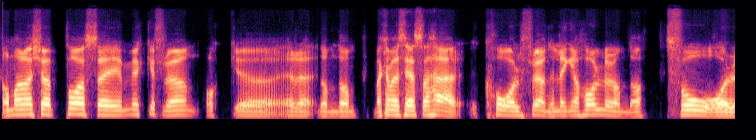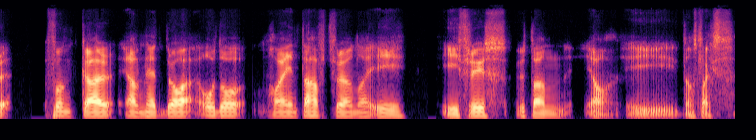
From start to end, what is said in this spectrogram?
om man har köpt på sig mycket frön och eh, de, de, man kan väl säga så här, kolfrön, hur länge håller de då? Två år funkar i allmänhet bra och då har jag inte haft fröna i, i frys utan ja, i någon slags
